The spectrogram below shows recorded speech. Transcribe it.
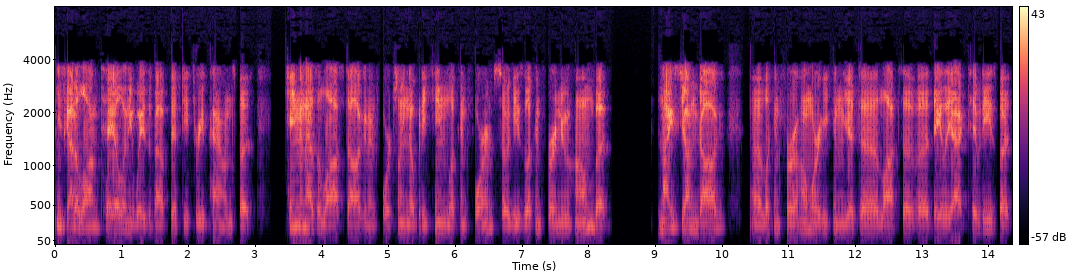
He's got a long tail and he weighs about 53 pounds, but came in as a lost dog, and unfortunately nobody came looking for him, so he's looking for a new home. But nice young dog, uh, looking for a home where he can get uh, lots of uh, daily activities, but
